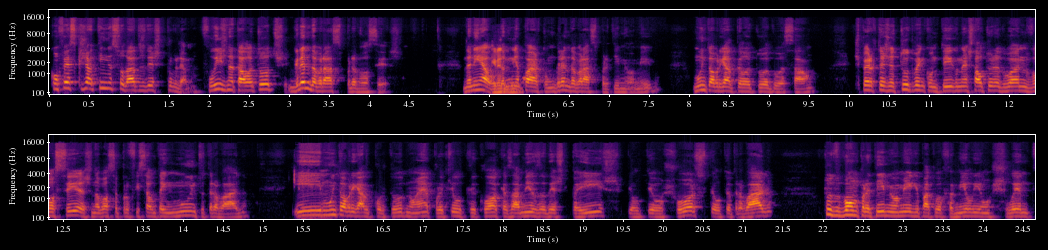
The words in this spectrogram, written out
Confesso que já tinha saudades deste programa. Feliz Natal a todos. Grande abraço para vocês. Daniel, grande da minha parte, um grande abraço para ti, meu amigo. Muito obrigado pela tua doação. Espero que esteja tudo bem contigo. Nesta altura do ano, vocês, na vossa profissão, têm muito trabalho. E muito obrigado por tudo, não é? Por aquilo que colocas à mesa deste país, pelo teu esforço, pelo teu trabalho. Tudo bom para ti, meu amigo, e para a tua família. Um excelente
